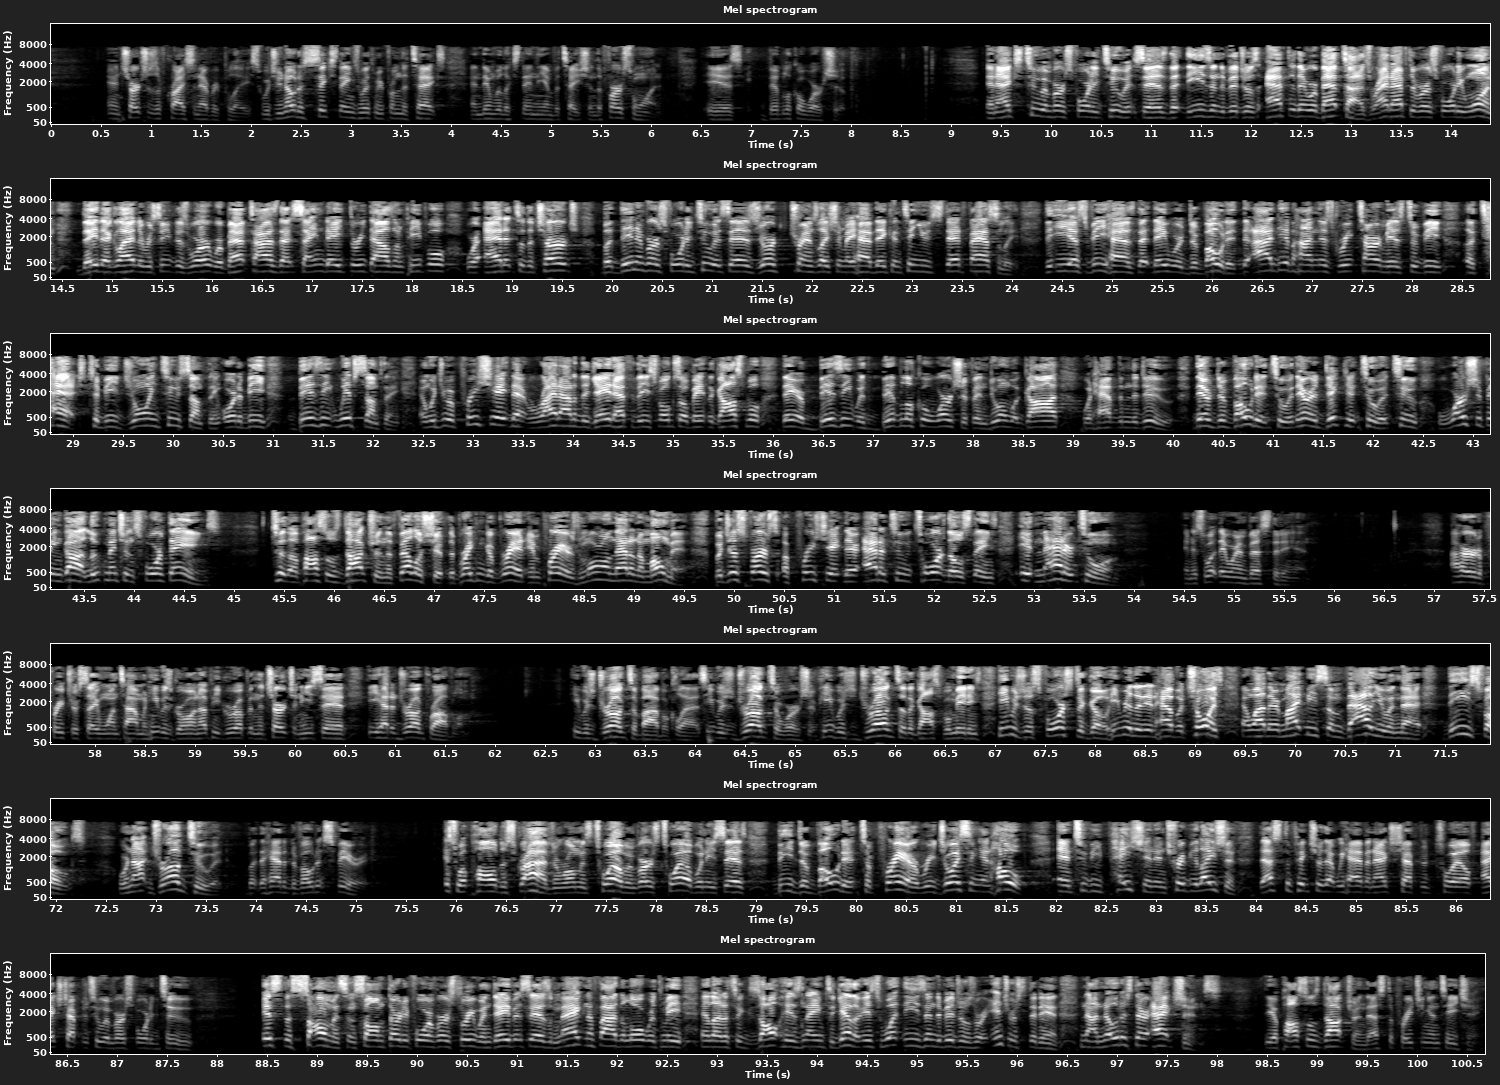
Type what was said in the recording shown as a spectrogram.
and churches of Christ in every place. Would you notice six things with me from the text and then we'll extend the invitation. The first one is biblical worship. In Acts 2 and verse 42 it says that these individuals, after they were baptized, right after verse 41, they that gladly received his word were baptized. That same day 3,000 people were added to the church. But then in verse 42 it says, your translation may have, they continued steadfastly. The ESV has that they were devoted. The idea behind this Greek term is to be attached, to be joined to something, or to be busy with something. And would you appreciate that right out of the gate after these folks obeyed the gospel, they are busy with biblical worship and doing what God would have them to do. They're devoted to it. They're addicted to it, to worshiping God. Luke mentions four things to the apostles' doctrine, the fellowship, the breaking of bread, and prayers. More on that in a moment. But just first appreciate their attitude toward those things. It mattered to them. And it's what they were invested in. I heard a preacher say one time when he was growing up, he grew up in the church and he said he had a drug problem. He was drugged to Bible class. He was drugged to worship. He was drugged to the gospel meetings. He was just forced to go. He really didn't have a choice. And while there might be some value in that, these folks were not drugged to it, but they had a devoted spirit. It's what Paul describes in Romans 12 and verse 12 when he says, be devoted to prayer, rejoicing in hope, and to be patient in tribulation. That's the picture that we have in Acts chapter 12, Acts chapter 2 and verse 42. It's the psalmist in Psalm 34 and verse 3 when David says, magnify the Lord with me and let us exalt his name together. It's what these individuals were interested in. Now notice their actions. The apostles' doctrine, that's the preaching and teaching.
